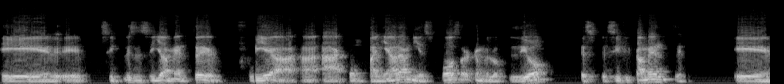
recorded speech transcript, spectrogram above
eh, simple y sencillamente fui a, acompañar a mi esposa que me lo pidió específicamente. Eh,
